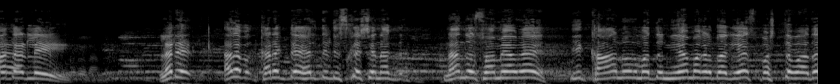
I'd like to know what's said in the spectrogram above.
ಮಾತಾಡ್ಲಿ. ಅಲ್ಲ ಕರೆಕ್ಟ್ ಹೆಲ್ತ್ ಡಿಸ್ಕಷನ್ ಆಗ್ತದೆ ನಂದು ಸ್ವಾಮಿ ಅವರೇ ಈ ಕಾನೂನು ಮತ್ತು ನಿಯಮಗಳ ಬಗ್ಗೆ ಸ್ಪಷ್ಟವಾದ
